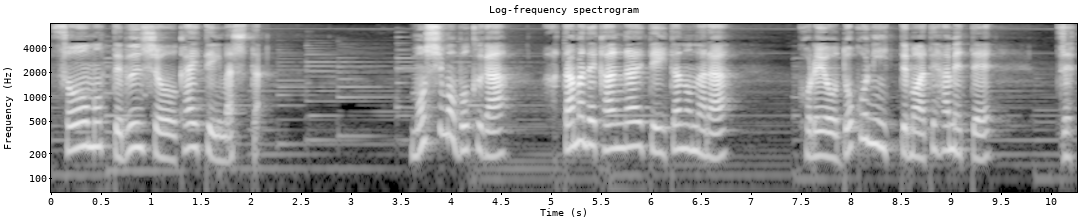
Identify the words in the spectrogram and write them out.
そう思って文章を書いていました。もしも僕が頭で考えていたのなら、これをどこに行っても当てはめて、絶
